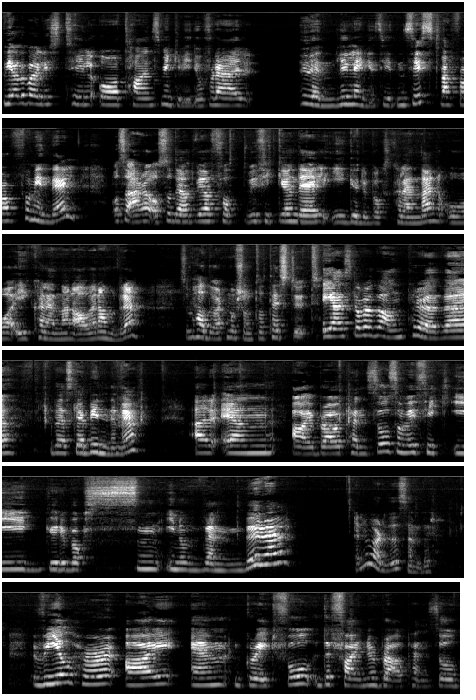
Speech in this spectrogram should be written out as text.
Vi hadde bare lyst til å ta en sminkevideo, for det er uendelig lenge siden sist, i hvert fall for min del. Og så er det også det at vi har fått, vi fikk jo en del i Goodiebox-kalenderen og i kalenderen av hverandre, som hadde vært morsomt å teste ut. Jeg skal blant annet prøve, og det skal jeg begynne med, er en eyebrow pencil som vi fikk i Goodieboxen i november, vel? Eller var det desember? Real Her I Am Grateful Definer Brow Pencil.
